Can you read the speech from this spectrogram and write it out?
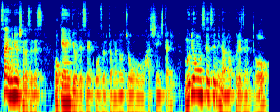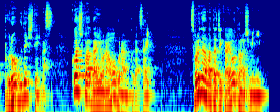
最後にお知らせです。保険営業で成功するための情報を発信したり無料音声セミナーのプレゼントをブログでしています。詳しくは概要欄をご覧ください。それではまた次回をお楽しみに。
